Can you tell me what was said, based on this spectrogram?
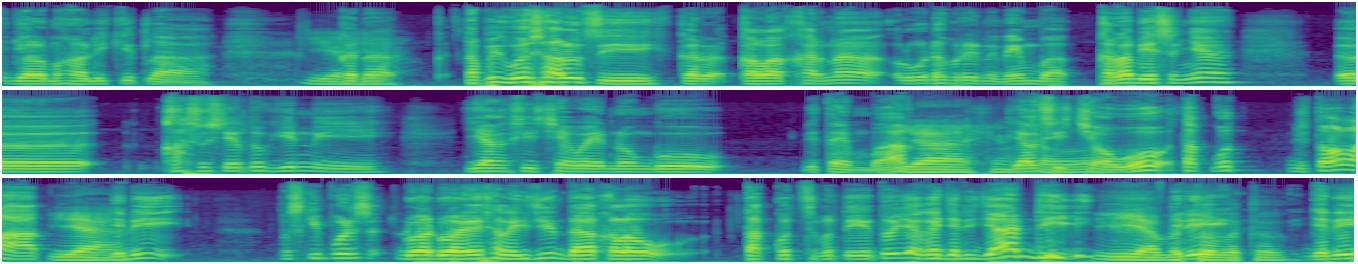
Jual mahal dikit lah. Iya, karena tapi gue salut sih karena kalau karena lu udah berani nembak. Karena biasanya eh kasusnya tuh gini, yang si cewek nunggu ditembak, Iya, yang yang, si cowok takut ditolak. Iya. Jadi meskipun dua-duanya saling cinta, kalau takut seperti itu ya gak jadi-jadi. Iya, Jadi- betul, betul. Jadi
